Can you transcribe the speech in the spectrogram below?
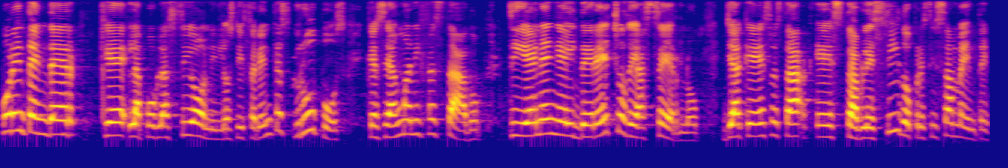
por entender que la población y los diferentes grupos que se han manifestado tienen el derecho de hacerlo, ya que eso está establecido precisamente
